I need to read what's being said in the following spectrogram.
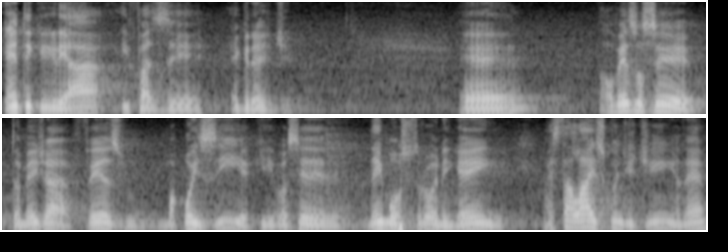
entre criar e fazer é grande. É, talvez você também já fez uma poesia que você nem mostrou a ninguém, mas está lá escondidinho, né?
